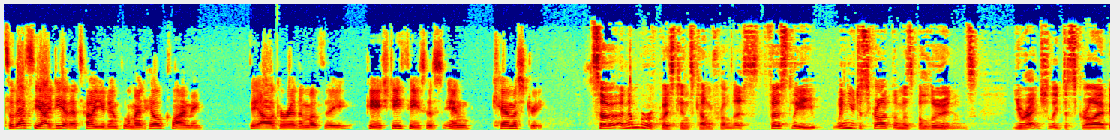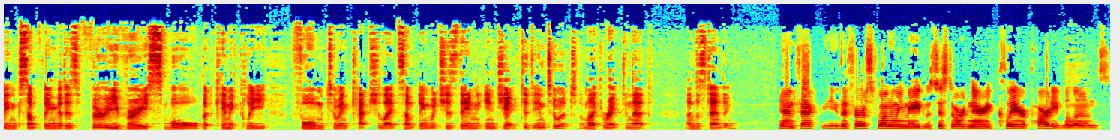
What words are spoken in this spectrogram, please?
so that's the idea. That's how you'd implement hill climbing, the algorithm of the PhD thesis in chemistry. So a number of questions come from this. Firstly, when you describe them as balloons, you're actually describing something that is very, very small but chemically formed to encapsulate something which is then injected into it. Am I correct in that understanding? Yeah, in fact, the first one we made was just ordinary clear party balloons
